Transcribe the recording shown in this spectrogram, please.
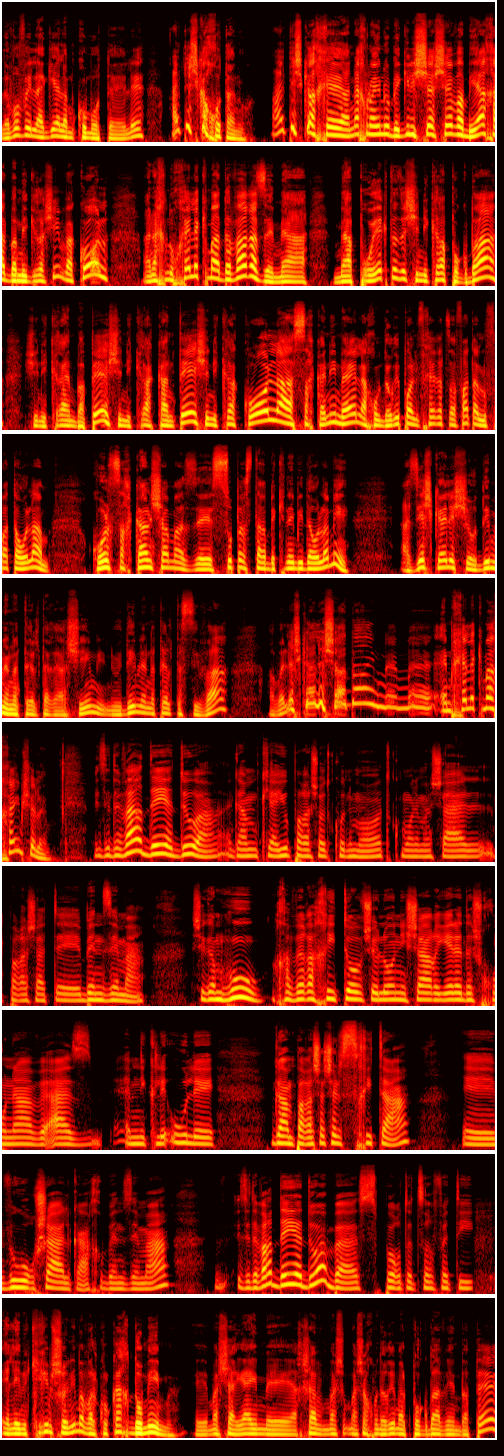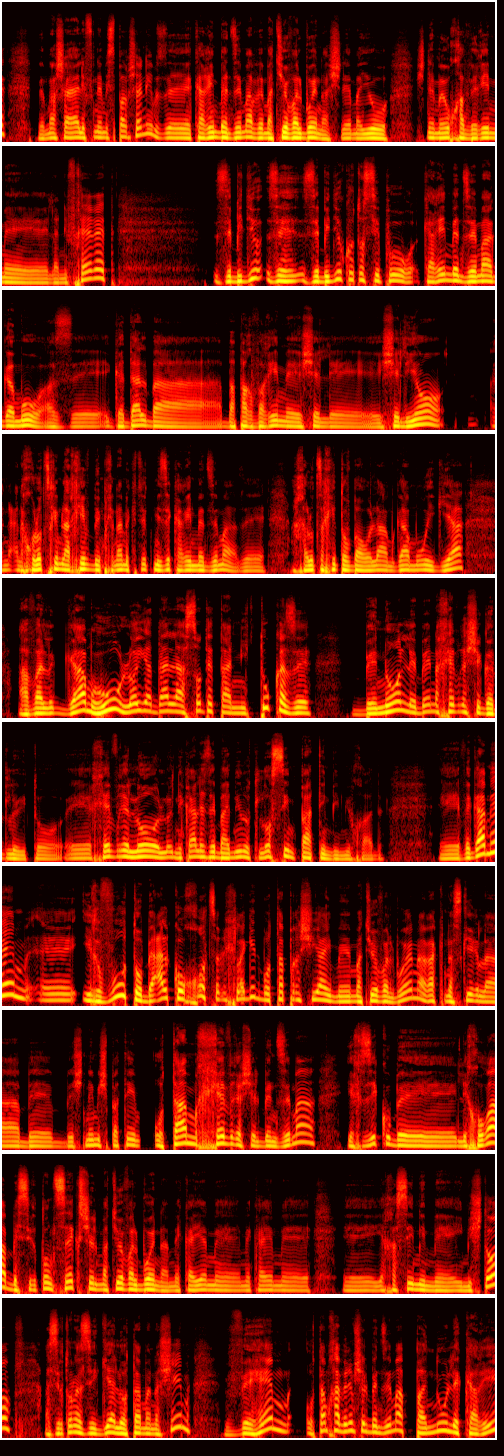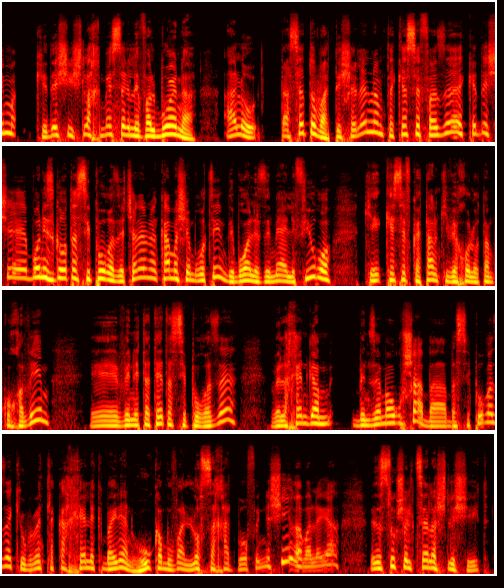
לבוא ולהגיע למקומות האלה. אל תשכח אותנו. אל תשכח, אה, אנחנו היינו בגיל 6-7 ביחד במגרשים והכול. אנחנו חלק מהדבר הזה, מה, מהפרויקט הזה שנקרא פוגבה, שנקרא אמבפה, שנקרא קנטה, שנקרא כל השחקנים האלה. אנחנו מדברים פה על נבחרת צרפת, אלופת העולם. כל שחקן שם זה סופרסטאר בקנה מידה עולמי. אז יש כאלה שיודעים לנטרל את הרעשים, יודעים לנטרל את הסביבה, אבל יש כאלה שעדיין הם, אה, הם חלק מהחיים שלהם. וזה דבר די ידוע, גם כי היו פרשות קודמות, כמו למשל פרשת אה, בן זמה, שגם הוא, החבר הכי טוב שלו, נשאר ילד השכונה, ואז הם נקלעו לגם פרשה של סחיטה, אה, והוא הורשע על כך, בן זמה. זה דבר די ידוע בספורט הצרפתי. אלה מקרים שונים, אבל כל כך דומים. אה, מה שהיה עם, אה, עכשיו, מה שאנחנו מדברים על פוגבה ואמבפה, ומה שהיה לפני מספר שנים זה קרים בן זמה ומתיו ולבואנה, שניהם היו, שניהם היו חברים לנבחרת. זה בדיוק, זה, זה בדיוק אותו סיפור. קרים בן זמה גם הוא, אז uh, גדל בפרברים uh, של, uh, של ליאון. אנחנו לא צריכים להרחיב מבחינה מקצועית מי זה קרים בן זמה, זה החלוץ הכי טוב בעולם, גם הוא הגיע. אבל גם הוא לא ידע לעשות את הניתוק הזה בינו לבין החבר'ה שגדלו איתו. חבר'ה לא, לא, נקרא לזה בעדינות, לא סימפטיים במיוחד. אה, וגם הם אה, עירבו אותו בעל כורחו, צריך להגיד, באותה פרשייה עם אה, מתיו ולבואנה. רק נזכיר לה בשני משפטים, אותם חבר'ה של בנזמה החזיקו ב, לכאורה בסרטון סקס של מתיו ולבואנה, מקיים, מקיים יחסים עם, עם אשתו. הסרטון הזה הגיע לאותם אנשים, והם, אותם חברים של בנזמה, פנו לקרים כדי שישלח מסר לוולבואנה. הלו, תעשה טובה, תשלם להם את הכסף הזה כדי ש... בוא נסגור את הסיפור הזה, תשלם להם כמה שהם רוצים, דיברו על איזה 100 אלף יורו, כסף קטן כביכול לאותם כוכבים, אה, ונטאטא את הסיפור הזה, ולכן גם בן זמה הורשע בסיפור הזה, כי הוא באמת לקח חלק בעניין. הוא כמובן לא סחט באופן ישיר, אבל היה איזה סוג של צלע שלישית.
